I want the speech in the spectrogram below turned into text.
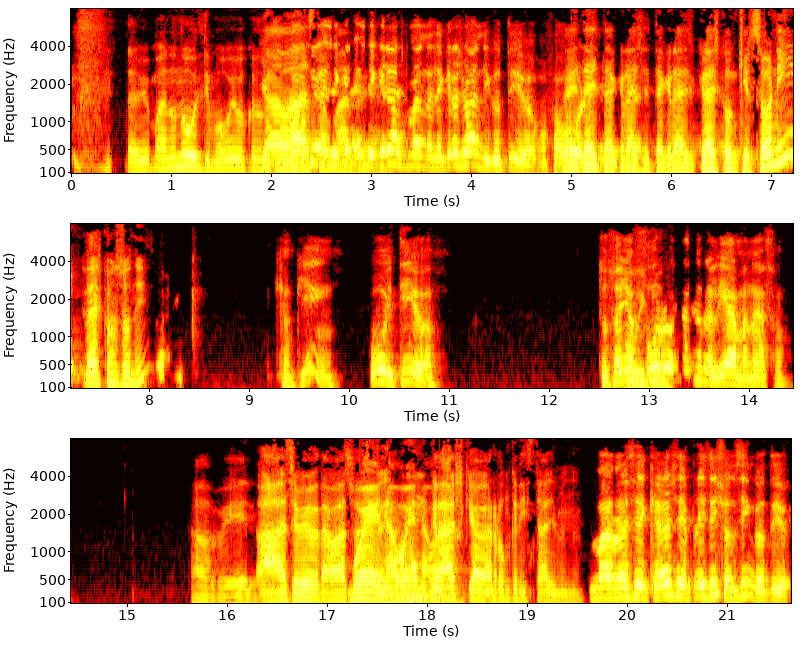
Está bien, mano. Uno último, voy a buscar Ya uno. va. Ah, tío, el, de, el. Crash, mano, el de Crash Bandicoot, tío, por favor. Ahí está, ahí está Crash, ahí está Crash. Crash con Kirsoni. ¿Dash con Sony? ¿Con quién? Uy, tío. Tu sueño Uy, furro no. está en realidad, manazo. A ver. Ah, se ve bravazo. Buena, Es como buena, un Crash buena. que agarró un cristal, mano. Mano, es el Crash de PlayStation 5, tío.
